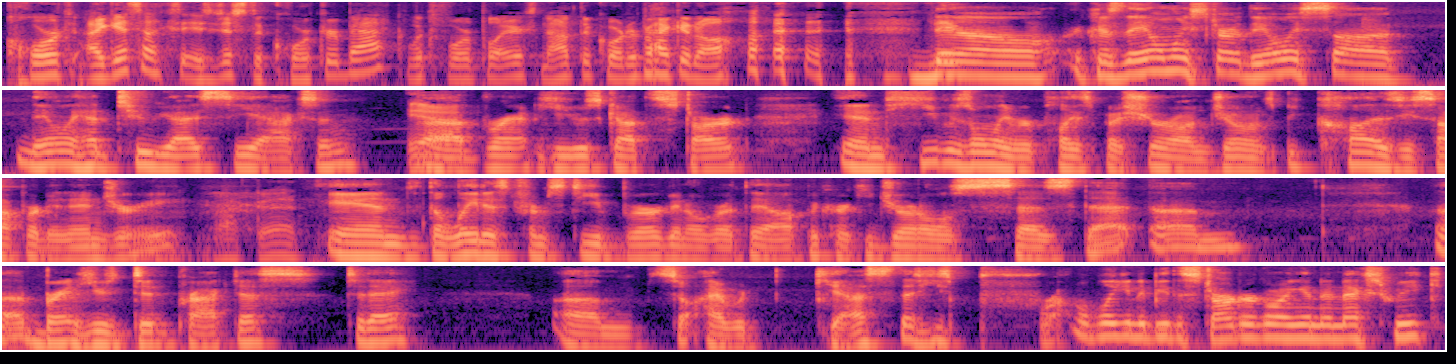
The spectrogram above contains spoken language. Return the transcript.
court. I guess it's just the quarterback with four players, not the quarterback at all. No, because they only start. They only saw. They only had two guys see action. Yeah. Uh, Brant Hughes got the start, and he was only replaced by Sheriron Jones because he suffered an injury. not good. And the latest from Steve Virgen over at the Albuquerque Journal says that um, uh, Hughes did practice today. Um, so I would guess that he's probably going to be the starter going into next week.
